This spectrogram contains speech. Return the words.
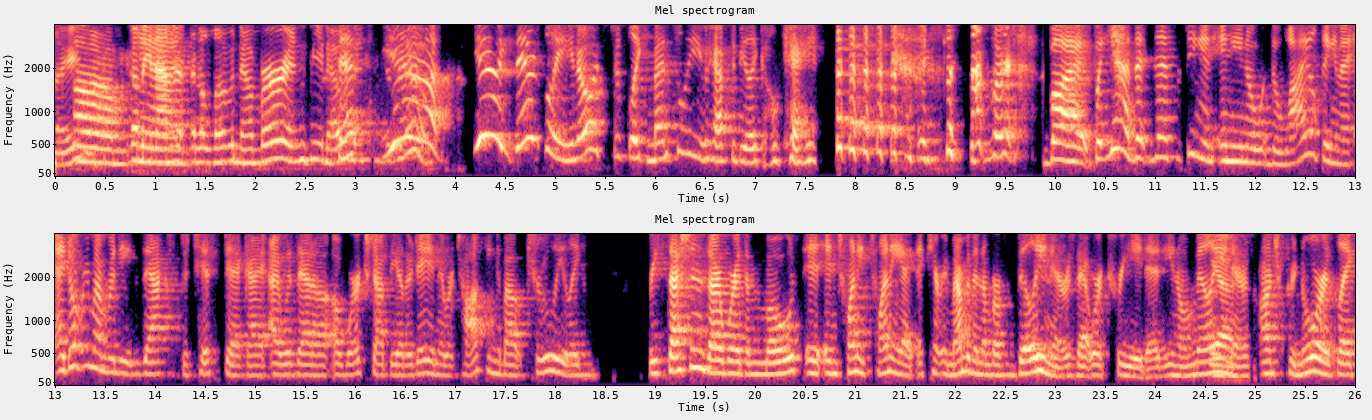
Right. Um, Coming in and- at a low number and, you know, that's then you never know. yeah yeah exactly. You know it's just like mentally you have to be like okay. This is okay. but but yeah that, that's the thing and, and you know the wild thing and I, I don't remember the exact statistic. I, I was at a, a workshop the other day and they were talking about truly like recessions are where the most in, in 2020 I, I can't remember the number of billionaires that were created you know millionaires entrepreneurs like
